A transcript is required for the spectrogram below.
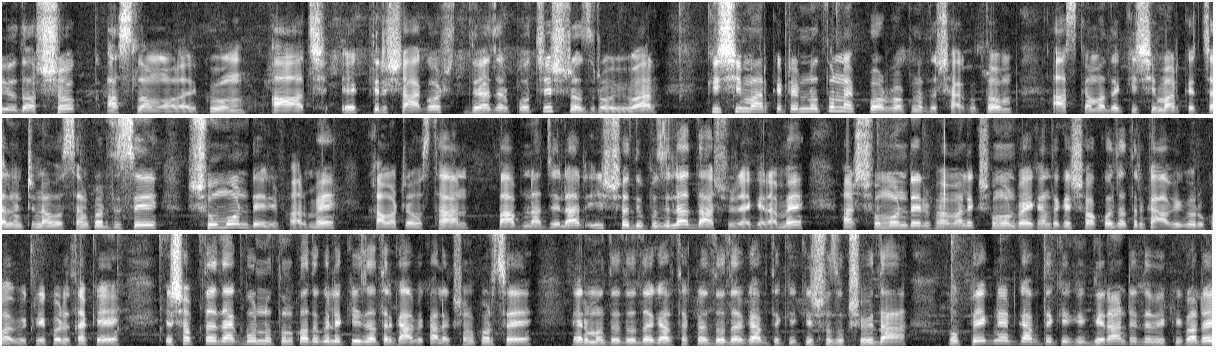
প্রিয় দর্শক, আসসালামু আলাইকুম। আজ একত্রিশে আগস্ট দুই হাজার পঁচিশ রোজ রবিবার। কৃষি মার্কেটের নতুন এক পর্ব আপনাদের স্বাগতম। আজকে আমাদের কৃষি মার্কেট চ্যানেলটি অবস্থান করতেছি সুমন ডেয়ারি ফার্মে। খামারটির অবস্থান পাবনা জেলার ঈশ্বরদী উপজেলার দাসুরিয়া গ্রামে। আর সুমন ডেয়ারি ফার্ম মালিক সুমন ভাই এখান থেকে সকল জাতের গাভী গরু কয় বিক্রি করে থাকে। এ সপ্তাহে দেখব নতুন কতগুলি কি জাতের গাভী কালেকশন করছে। এর মধ্যে দুধের গাভ থাকলে দুধের গাভ থেকে কি সুযোগ সুবিধা ও প্রেগনেন্ট গাভ থেকে কি গ্যারান্টি দিয়ে বিক্রি করে।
